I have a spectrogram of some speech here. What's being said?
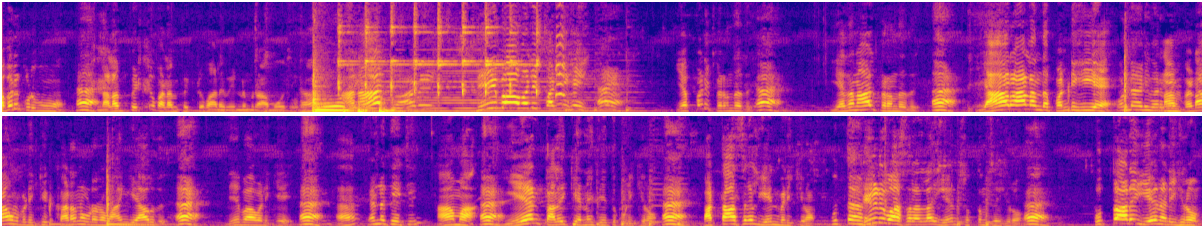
அவர் குடும்பமும். நலம் பெற்று வளம் பெற்று வாழ வேண்டும் ராமோஜி. ராமோ. ஆனால் தீபாவளி பண்டிகை எப்படி பிறந்தது? எதனால் பிறந்தது? யாரால் அந்த பண்டிகையை நாம் விடாமபடிக்கு கடனுடன் வாங்கியாவது? ஆ, தீபாவளிக்கு? எண்ணெய் தேய்ச்சி. ஆமா. ஏன் தலைக்கு எண்ணெய் தேய்த்து குளிக்கிறோம் ஆ, பட்டாசுகள் ஏன் வெடிக்கிறோம்? புத்தாடை. வீடு வாசல் எல்லாம் ஏன் சுத்தம் செய்கிறோம்? புத்தாடை ஏன் அணிகிறோம்?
